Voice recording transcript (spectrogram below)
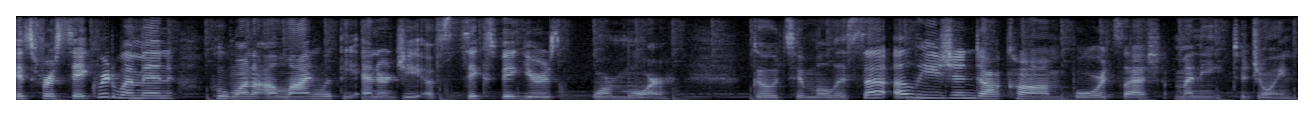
It's for sacred women who want to align with the energy of six figures or more go to melissaelysian.com forward slash money to join.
